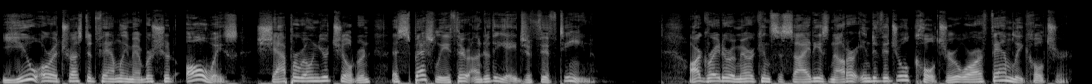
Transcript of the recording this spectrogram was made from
You or a trusted family member should always chaperone your children, especially if they're under the age of 15. Our greater American society is not our individual culture or our family culture.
